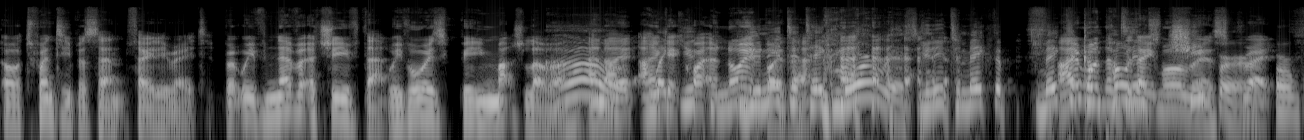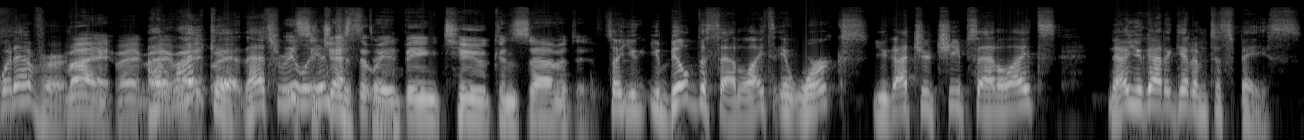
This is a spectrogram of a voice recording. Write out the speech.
or twenty percent failure rate, but we've never achieved that. We've always been much lower, and I, I Oh, like get you, quite annoyed You need to take take more risk. You need to make the make the I want them to components cheaper risk, right. or whatever. Right, right, right. I right, like right. it. That's really it suggests that we're being too conservative. So you you build the satellites, it works. You got your cheap satellites. Now you got to get them to space.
